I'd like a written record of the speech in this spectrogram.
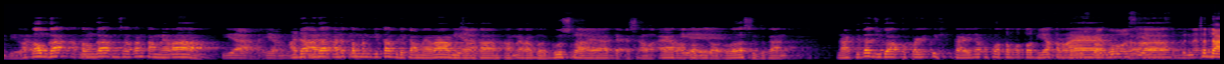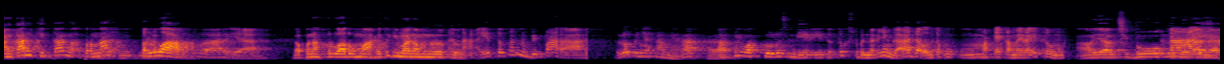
bilang atau enggak atau enggak misalkan kamera. Ya yang ada ada ada teman kita beli kamera Iya. misalkan kamera bagus lah ya DSLR atau Iya, iya. mirrorless gitu kan. Nah kita juga kepengen ih kayaknya foto-foto dia keren. bagus ya. Ah. sebenarnya sedangkan kan kita nggak pernah keluar. keluar ya. Nggak pernah keluar rumah itu gimana Ya, menurut lu? Nah itu kan lebih parah lu punya kamera Ya. tapi waktu lu sendiri itu tuh sebenarnya nggak ada untuk memakai kamera itu oh ya sibuk gitu nah kan ya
